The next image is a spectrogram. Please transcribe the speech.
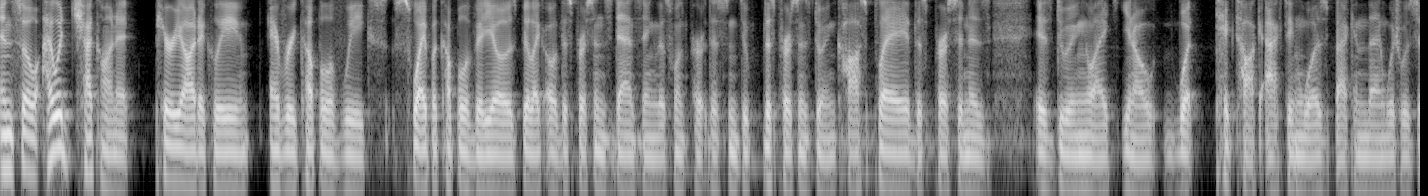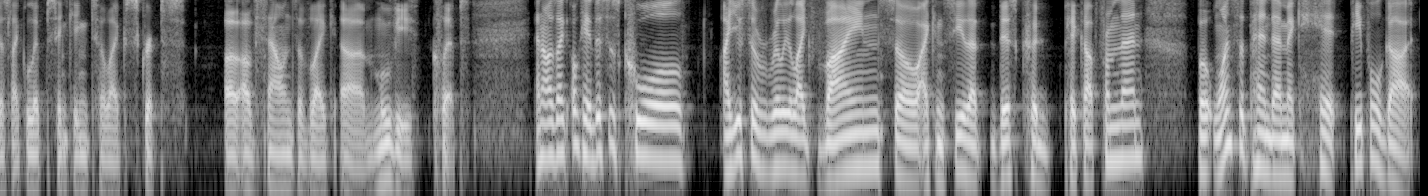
And so I would check on it periodically every couple of weeks, swipe a couple of videos, be like, "Oh, this person's dancing. This one, per- this this person's doing cosplay. This person is is doing like you know what TikTok acting was back in then, which was just like lip syncing to like scripts of, of sounds of like uh, movie clips." And I was like, "Okay, this is cool." I used to really like Vine, so I can see that this could pick up from then. But once the pandemic hit, people got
